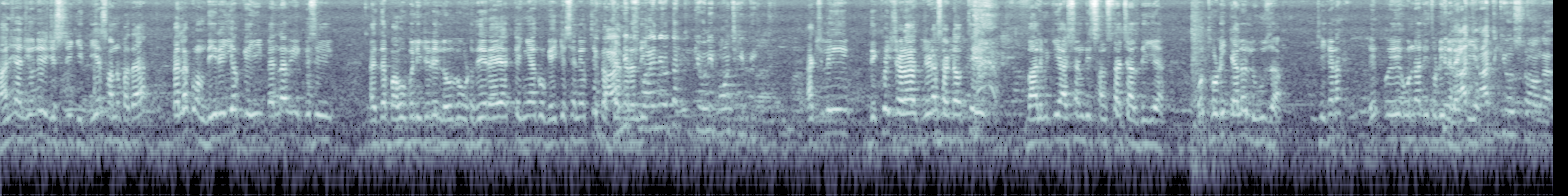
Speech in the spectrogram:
ਹਾਂਜੀ ਹਾਂਜੀ ਉਹਨੇ ਰਜਿਸਟਰੀ ਕੀਤੀ ਹੈ ਸਾਨੂੰ ਪਤਾ। ਹੈ ਪਹਿਲਾਂ ਘੁੰਮਦੀ ਰਹੀ ਹੈ ਕਈ ਪਹਿਲਾਂ ਵੀ ਕਿਸੇ ਐਦਾਂ ਬਾਹੂਬਲੀ ਜਿਹੜੇ ਲੋਕ ਉੱਠਦੇ ਰਹੇ ਆ ਕਈਆਂ ਕੋ ਗਈ ਕਿਸੇ ਨੇ ਉੱਥੇ ਕਬਜ਼ਾ ਕਰਨ ਦੀ। ਸਮਾਜ ਨੇ ਉਹ ਤੱਕ ਕਿਉਂ ਨਹੀਂ ਪਹੁੰਚ ਕੀਤੀ? ਐਕਚੁਅਲੀ ਦੇਖੋ ਜਿਹੜਾ ਜਿਹੜਾ ਸਾਡਾ ਉੱਥੇ ਬਾਲਮੀਕੀ ਆਸ਼ਰਮ ਦੀ ਸੰਸਥਾ ਚੱਲਦੀ ਹੈ ਉਹ ਥੋੜੀ ਕਹਿ ਲਓ ਲੂਜ਼ ਆ ਠੀਕ ਹੈ ਨਾ? ਇਹ ਇਹ ਉਹਨਾਂ ਦੀ ਥੋੜੀ ਨਲਾਇਕੀ ਹੈ ਅੱਜ ਕਿਉਂ ਸਟਰੋਂਗ ਆ?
